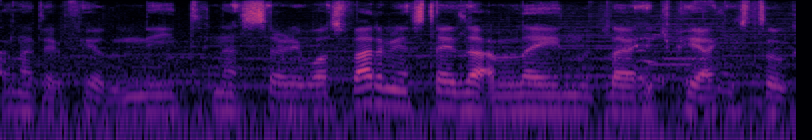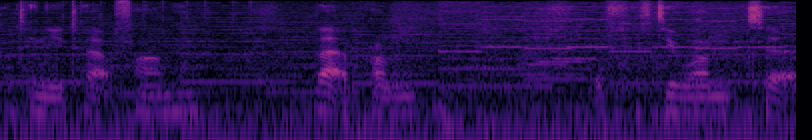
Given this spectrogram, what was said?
and I don't feel the need to necessarily. Whilst Vladimir stays out in lane with low HP, I can still continue to outfarm him without a problem. With 51 to uh,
